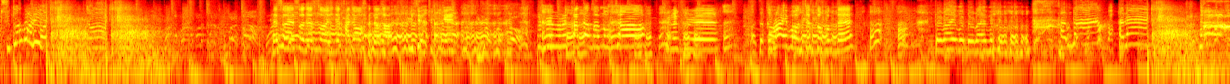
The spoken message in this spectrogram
죽여버려 진짜 됐어 됐어 됐어 이제 가져가 가져가 이제 줄게. 그래 그래 갖다 놓자. 그래 그래. 어, 잠깐만. 드라이버 어쨌어 근데? 드라이버 드라이버 간다 하나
